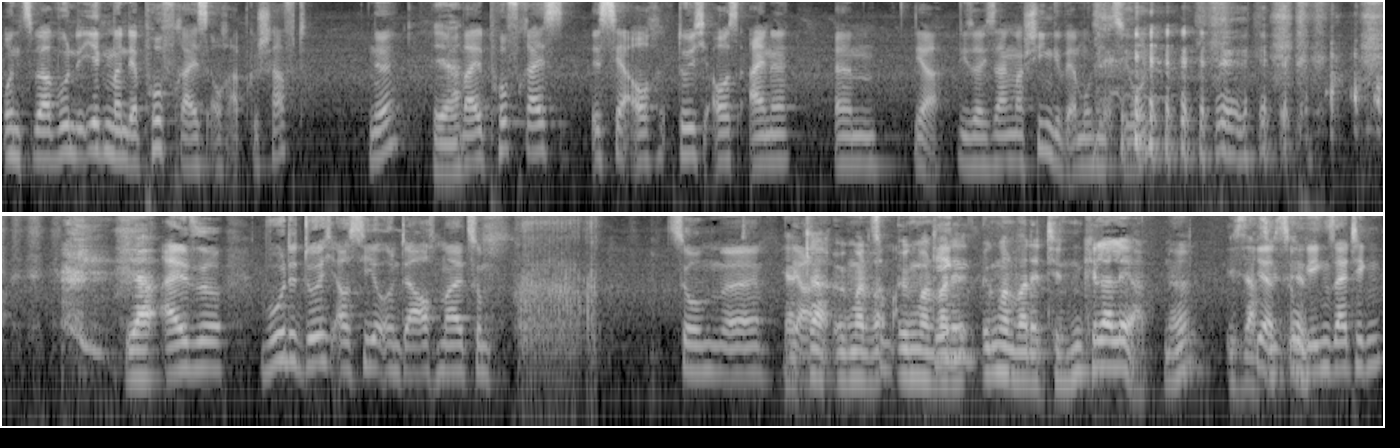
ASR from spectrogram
Und zwar wurde irgendwann der Puffreis auch abgeschafft. Ne? Ja. Weil Puffreis ist ja auch durchaus eine, ähm, ja, wie soll ich sagen, Maschinengewehrmunition. ja. also wurde durchaus hier und da auch mal zum zum äh, Ja, klar, irgendwann, war, irgendwann, war der, irgendwann war der Tintenkiller leer. Ne? Ich sag's ja, zum ist. gegenseitigen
